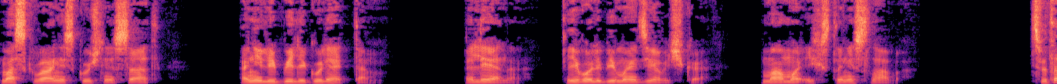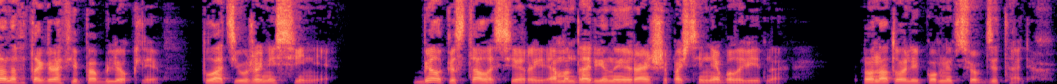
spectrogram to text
Москва, нескучный сад. Они любили гулять там. Лена. Его любимая девочка, мама их Станислава. Цвета на фотографии поблекли, платье уже не синее. Белка стала серой, а мандарина и раньше почти не было видно. Но Анатолий помнит все в деталях.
